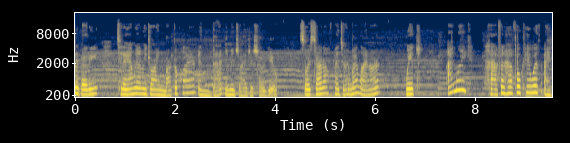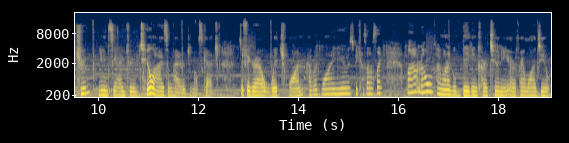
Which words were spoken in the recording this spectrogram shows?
everybody! Today I'm going to be drawing Markiplier in that image that I just showed you. So I start off by doing my line art, which I'm like half and half okay with. I drew, you can see I drew two eyes in my original sketch to figure out which one I would want to use because I was like, well, I don't know if I want to go big and cartoony or if I want to do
